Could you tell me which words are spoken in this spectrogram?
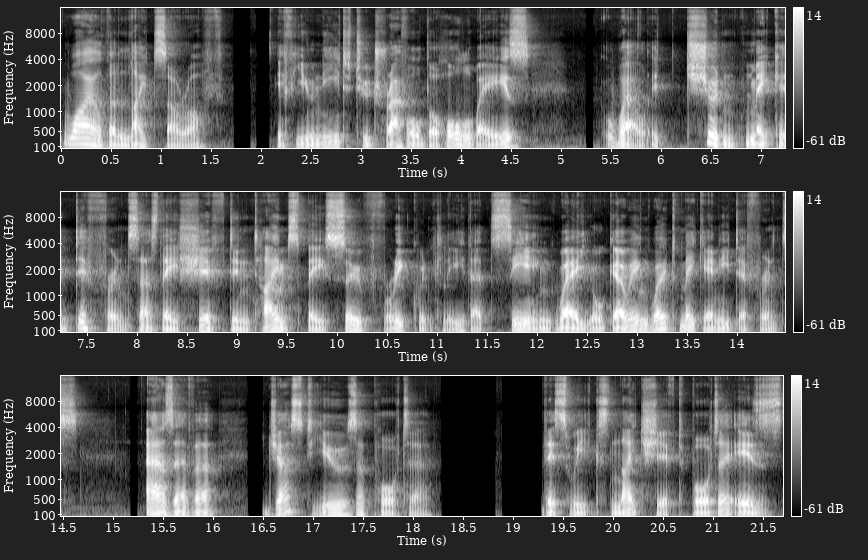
While the lights are off, if you need to travel the hallways, well, it shouldn't make a difference as they shift in time space so frequently that seeing where you're going won't make any difference. As ever, just use a porter. This week's night shift porter is.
